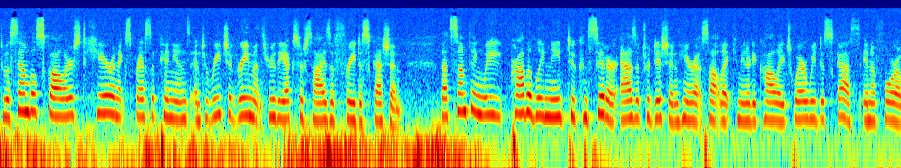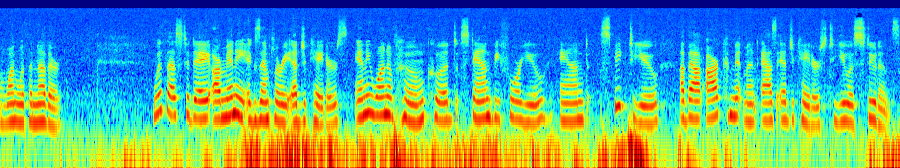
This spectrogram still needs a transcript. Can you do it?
to assemble scholars to hear and express opinions and to reach agreement through the exercise of free discussion. That's something we probably need to consider as a tradition here at Salt Lake Community College where we discuss in a forum one with another. With us today are many exemplary educators, any one of whom could stand before you and speak to you about our commitment as educators to you as students.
